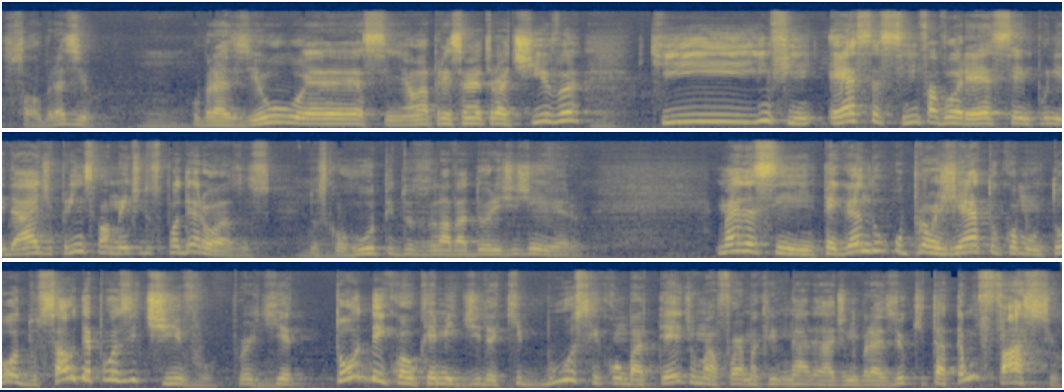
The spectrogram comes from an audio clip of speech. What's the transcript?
Só o Brasil. Hum. O Brasil é assim, é uma pressão retroativa hum. que, enfim, essa sim favorece a impunidade, principalmente dos poderosos, dos corruptos, dos lavadores de dinheiro. Mas assim, pegando o projeto como um todo, o saldo é positivo, porque toda e qualquer medida que busque combater de uma forma a criminalidade no Brasil, que está tão fácil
